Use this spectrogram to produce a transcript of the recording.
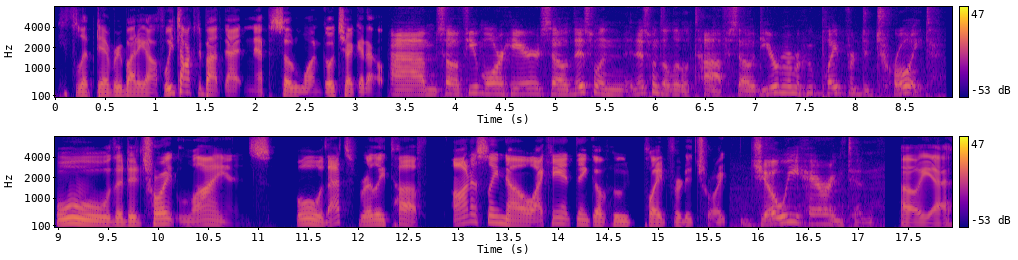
He flipped everybody off. We talked about that in episode one. Go check it out. Um, so a few more here. So this one, this one's a little tough. So do you remember who played for Detroit? Ooh, the Detroit Lions. Ooh, that's really tough. Honestly, no, I can't think of who played for Detroit. Joey Harrington. Oh yeah,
